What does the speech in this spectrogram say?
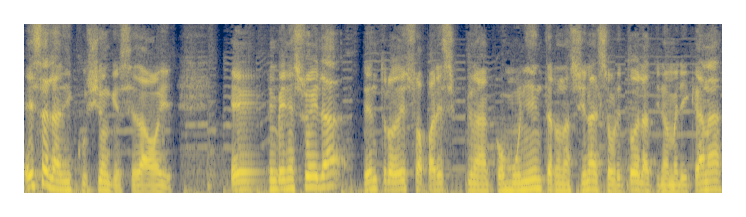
esa es la discusión que se da hoy. En Venezuela, dentro de eso aparece una comunidad internacional, sobre todo latinoamericana,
